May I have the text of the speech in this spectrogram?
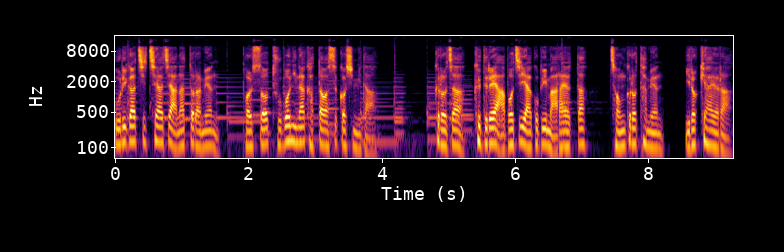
우리가 지체하지 않았더라면 벌써 두 번이나 갔다 왔을 것입니다. 그러자 그들의 아버지 야곱이 말하였다. 정 그렇다면 이렇게 하여라.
